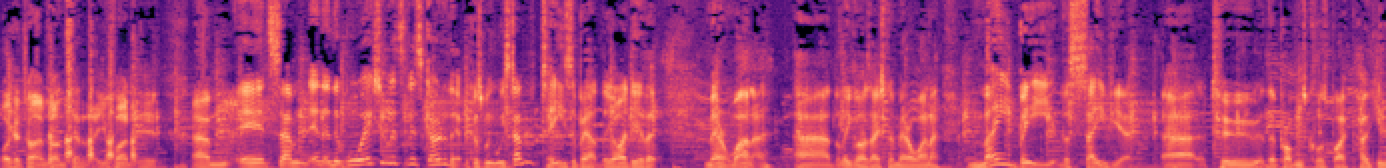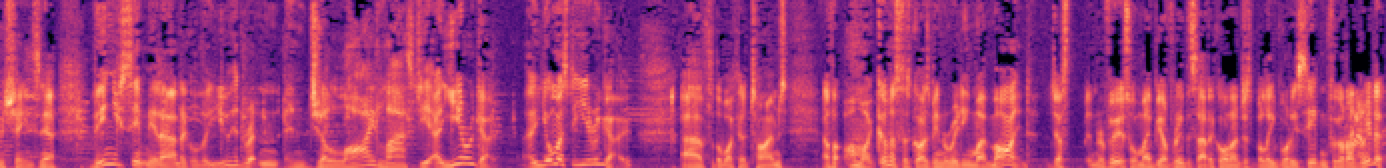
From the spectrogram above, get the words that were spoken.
Waikato Times on Saturday. You'll find it. Yeah. Um, it's um, and, and well, actually, let's let's go to that because we, we started to tease about the idea that marijuana, uh, the legalisation of marijuana, may be the saviour uh, to the problems caused by pokie machines. Now, then you sent me an article that you had written in July last year, a year ago, uh, almost a year ago, uh, for the Waikato Times. I thought, oh my goodness, this guy's been reading my mind just in reverse, or maybe I've read this article and I just believed what he said and forgot I'd read it.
